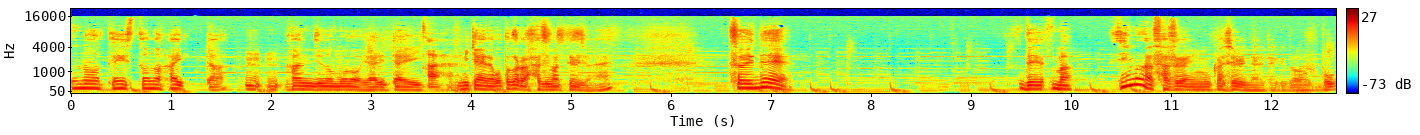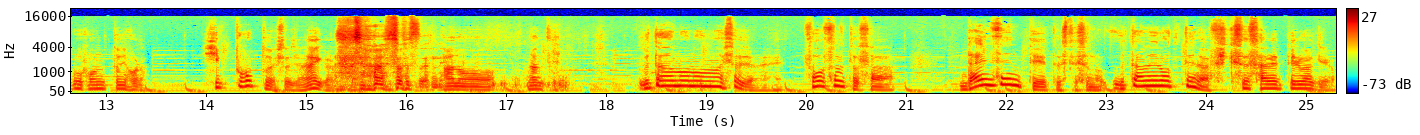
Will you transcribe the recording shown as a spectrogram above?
のテイストの入った感じのものをやりたいはいはいみたいなことから始まってるじゃない？それででまあ今はさすがに昔より慣れたけど僕本当にほらヒップホップの人じゃないからさ。そうですよね。あのなんていうの？歌物の人じゃない？そうするとさ大前提としてその歌メロっていうのはフィクスされてるわけよ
